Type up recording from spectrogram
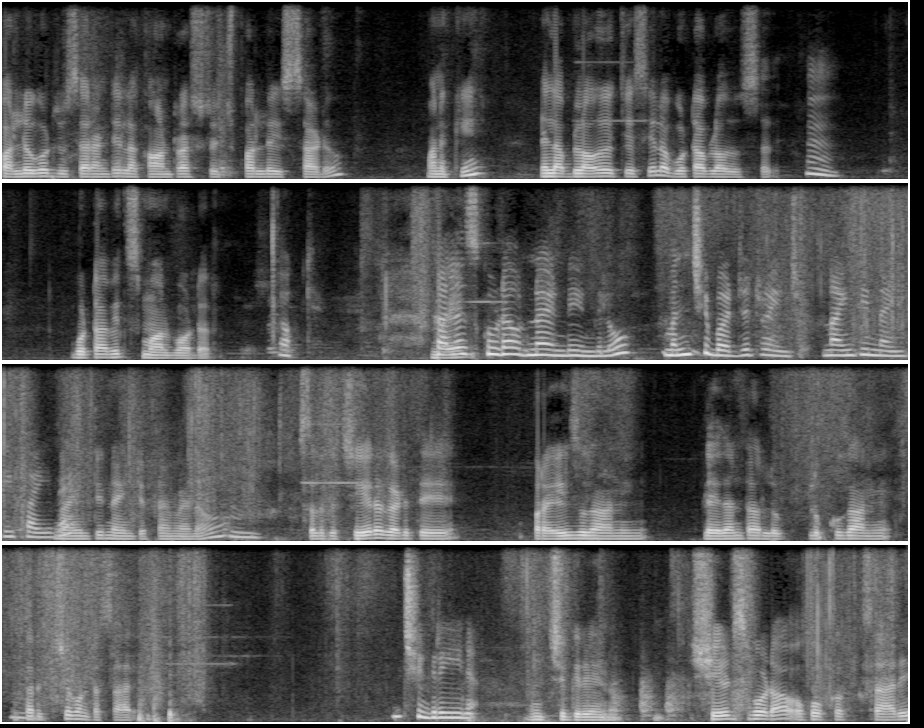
పళ్ళు కూడా చూసారంటే ఇలా కాంట్రాస్ట్ రిచ్ పళ్ళు ఇస్తాడు మనకి. ఇలా బ్లౌజ్ వచ్చేసి ఇలా బుటా బ్లౌజ్ వస్తుంది. Buta with small border okay. Colours కూడా ఉన్నాయండి ఇందులో. మంచి budget range nineteen ninety five nineteen ninety five madam. అసలు చీర కడితే ప్రైస్ కానీ లేదంటే లుక్ లుక్ కానీ రిచ్గా ఉంటుంది సారీ. మంచి గ్రీన్ మంచి గ్రీన్. షేడ్స్ కూడా ఒక్కొక్క సారీ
